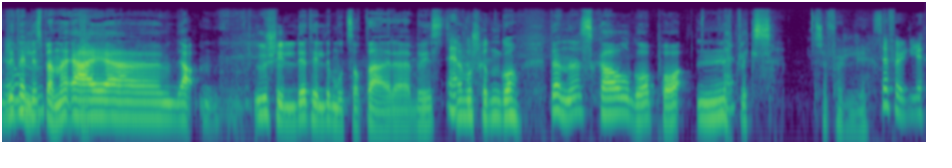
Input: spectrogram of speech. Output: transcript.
blir veldig spennende. Jeg eh, ja, uskyldig til det motsatte er eh, bevist. Men hvor skal den gå? Denne skal gå på Netflix. Selvfølgelig. Selvfølgelig.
